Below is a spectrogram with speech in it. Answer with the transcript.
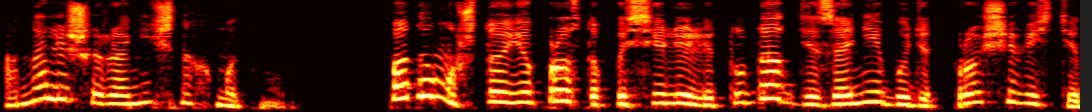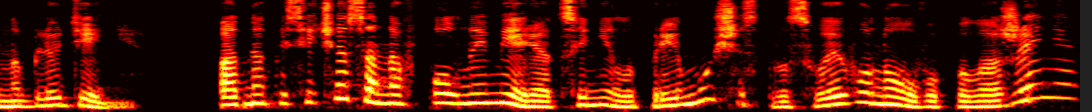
она лишь иронично хмыкнула, подумав, что ее просто поселили туда, где за ней будет проще вести наблюдение. Однако сейчас она в полной мере оценила преимущество своего нового положения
